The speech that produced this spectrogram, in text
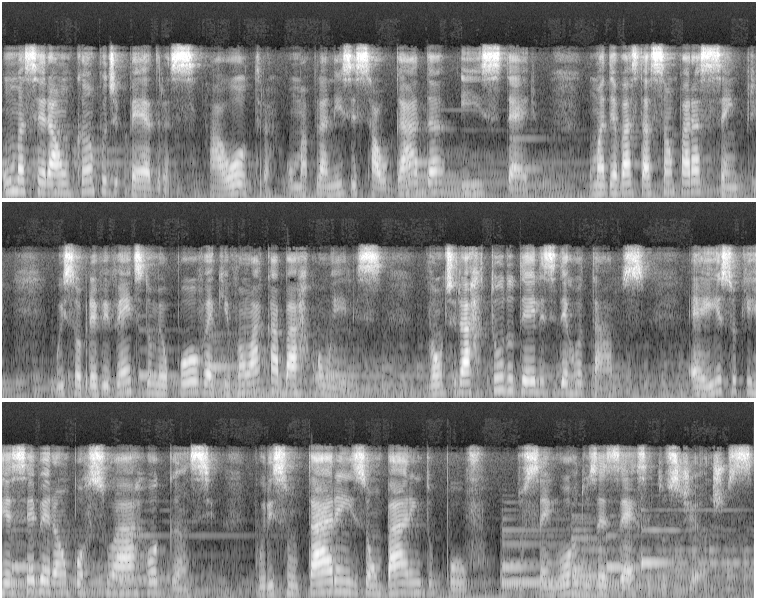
Uma será um campo de pedras, a outra, uma planície salgada e estéril, uma devastação para sempre. Os sobreviventes do meu povo é que vão acabar com eles. Vão tirar tudo deles e derrotá-los. É isso que receberão por sua arrogância, por insultarem e zombarem do povo, do Senhor dos exércitos de anjos.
